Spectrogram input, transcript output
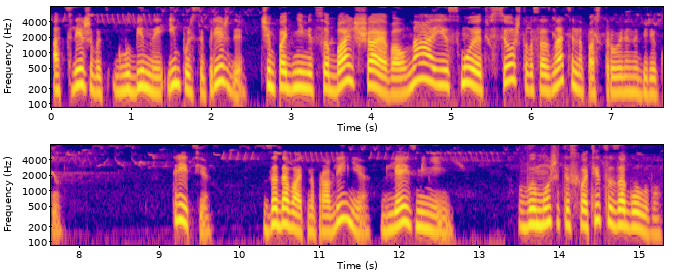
Отслеживать глубинные импульсы прежде, чем поднимется большая волна и смоет все, что вы сознательно построили на берегу. Третье. Задавать направление для изменений. Вы можете схватиться за голову.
